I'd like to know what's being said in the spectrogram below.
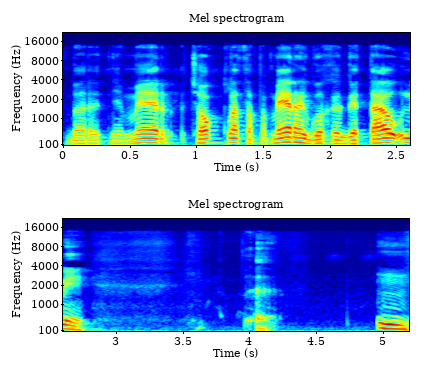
baretnya mer coklat apa merah gua kagak tahu nih Hmm.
